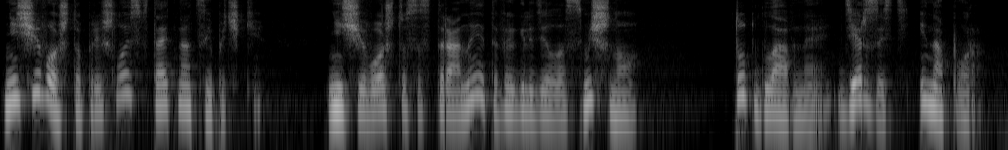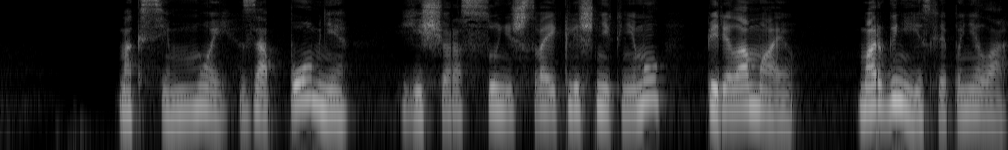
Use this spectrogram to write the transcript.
Ничего, что пришлось встать на цыпочки. Ничего, что со стороны это выглядело смешно. Тут главное — дерзость и напор. «Максим мой, запомни, еще раз сунешь свои клешни к нему, переломаю. Моргни, если поняла».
